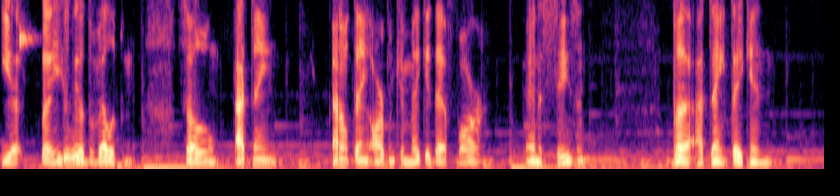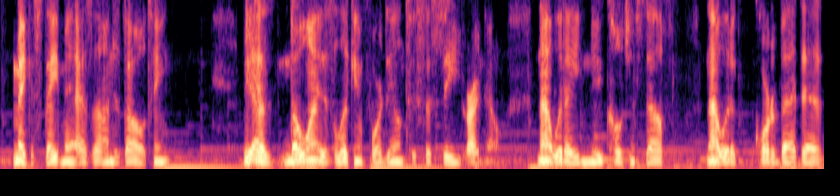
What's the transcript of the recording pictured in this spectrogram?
yet, but he's mm-hmm. still developing it. So I think I don't think Auburn can make it that far in a season, but I think they can make a statement as an underdog team because yeah. no one is looking for them to succeed right now. Not with a new coaching staff, not with a quarterback that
